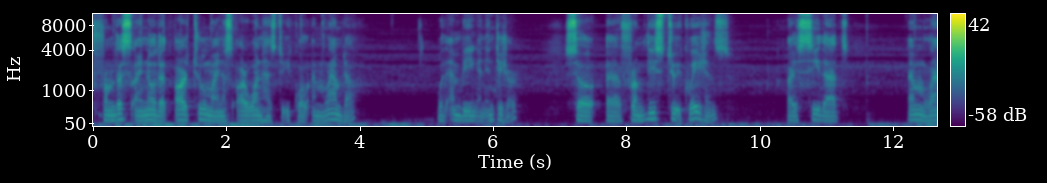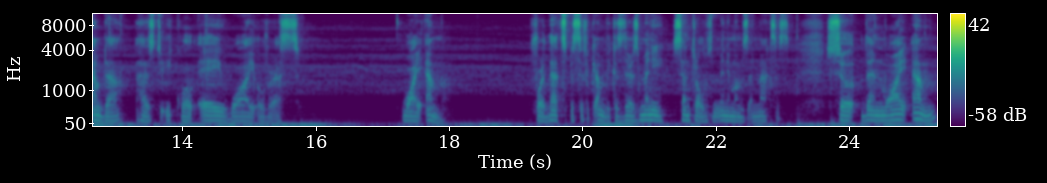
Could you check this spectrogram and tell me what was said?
from this I know that r2 minus r1 has to equal m lambda with m being an integer. So uh, from these two equations I see that m lambda has to equal a y over s ym for that specific m because there's many centrals minimums and maxes. So then ym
